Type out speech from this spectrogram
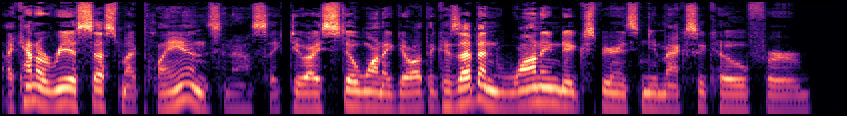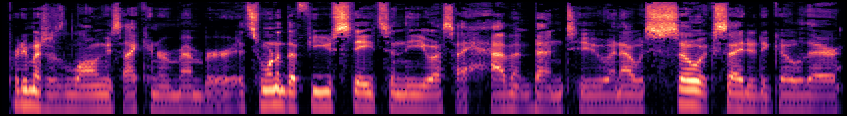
I kind of reassessed my plans and I was like, do I still want to go out there? Because I've been wanting to experience New Mexico for pretty much as long as I can remember. It's one of the few states in the US I haven't been to, and I was so excited to go there.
